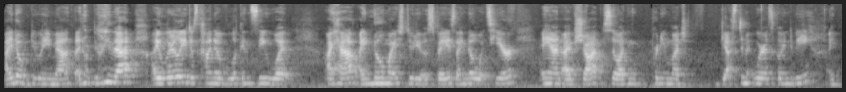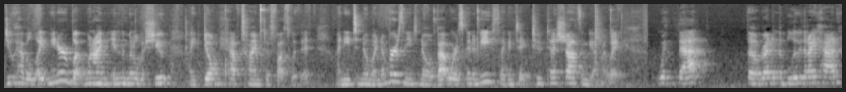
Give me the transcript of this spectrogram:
I don't do any math, I don't do any of that. I literally just kind of look and see what I have. I know my studio space, I know what's here, and I've shot so I can pretty much guesstimate where it's going to be. I do have a light meter, but when I'm in the middle of a shoot, I don't have time to fuss with it. I need to know my numbers, I need to know about where it's gonna be so I can take two test shots and be on my way. With that, the red and the blue that I had,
